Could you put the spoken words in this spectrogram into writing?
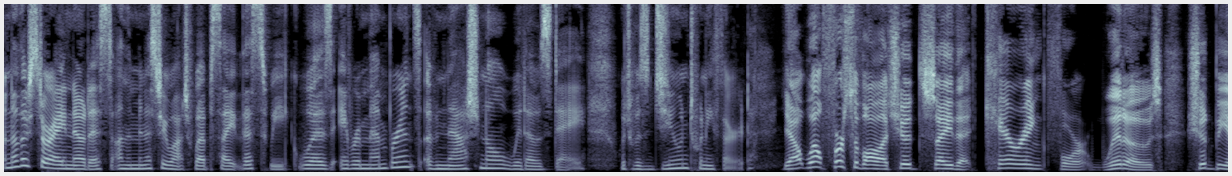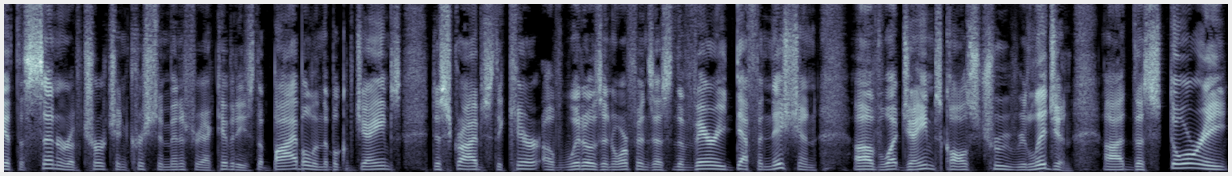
Another story I noticed on the Ministry Watch website this week was a remembrance of National Widows Day, which was June 23rd. Yeah, well, first of all, I should say that caring for widows should be at the center of church and Christian ministry activities. The Bible in the book of James describes the care of widows and orphans as the very definition of what James calls true religion. Uh, the story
